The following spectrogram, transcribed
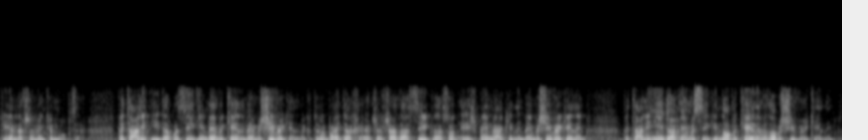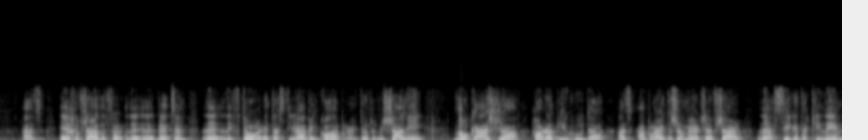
כי הם נחשבים כמוקצה. ותני אידך מסיקים בין בכלים בין בשברי כלים, וכתוב בברייתא אחרת שאפשר להסיק ולעשות אש בין מהכלים בין בשברי כלים. ותני אידך אין מסיקים לא בכלים ולא בשברי כלים. אז איך אפשר לפר... בעצם לפתור את הסתירה בין כל הברייתות? ומשני לא קשיא, הרב יהודה, אז הברייתא שאומרת שאפשר להשיג את הכלים,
